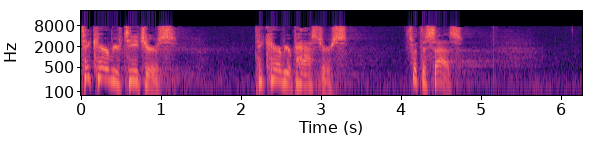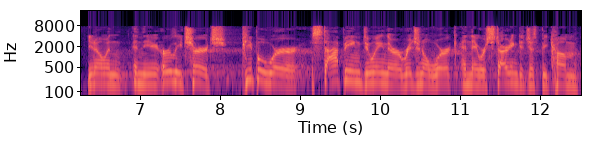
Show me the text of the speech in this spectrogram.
take care of your teachers. Take care of your pastors. That's what this says. You know, in, in the early church, people were stopping doing their original work and they were starting to just become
